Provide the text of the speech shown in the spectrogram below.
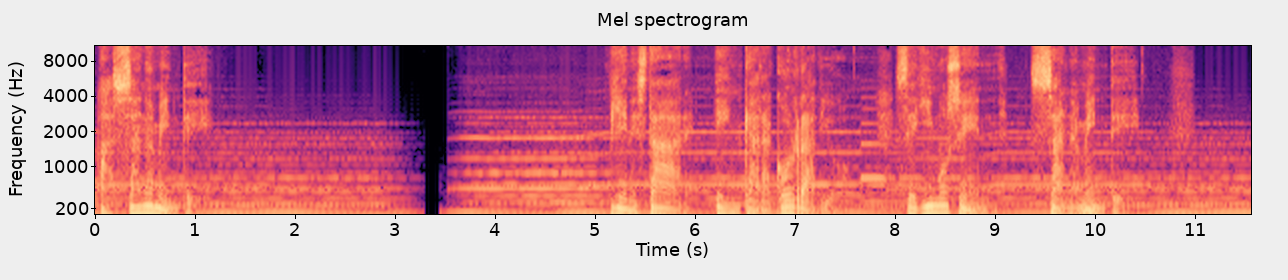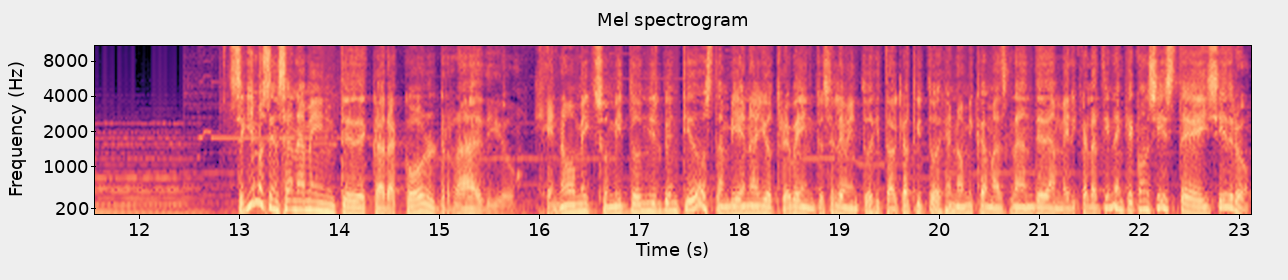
a Sanamente. Bienestar en Caracol Radio. Seguimos en Sanamente. Seguimos en Sanamente de Caracol Radio. Genomics Summit 2022. También hay otro evento, es el evento digital gratuito de genómica más grande de América Latina. ¿En qué consiste, Isidro?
